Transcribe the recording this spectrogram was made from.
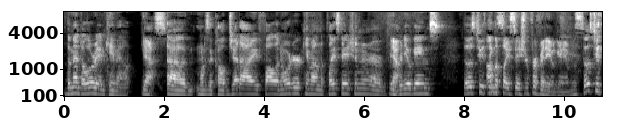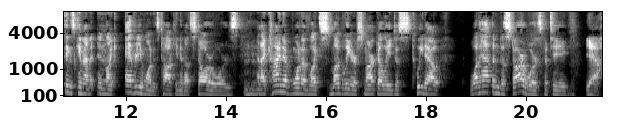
The Mandalorian came out Yes, uh, what is it called? Jedi Fallen Order came out on the PlayStation or for Yeah. video games. Those two things. on the PlayStation for video games. those two things came out, and like everyone is talking about Star Wars, Mm-hmm. and I kind of want to like smugly or snarkily just tweet out what happened to Star Wars fatigue Yeah,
